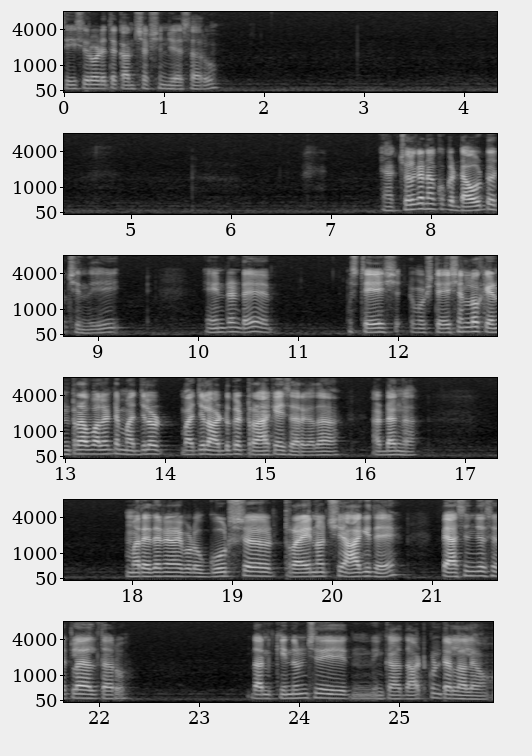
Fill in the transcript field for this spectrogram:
సీసీ రోడ్ అయితే కన్స్ట్రక్షన్ చేశారు. యాక్చువల్గా నాకు ఒక డౌట్ వచ్చింది. ఏంటంటే స్టేషన్ స్టేషన్లోకి ఎంటర్ అవ్వాలంటే మధ్యలో మధ్యలో అడ్డుగా ట్రాక్ వేశారు కదా అడ్డంగా. మరి ఏదైనా ఇప్పుడు గూడ్స్ ట్రైన్ వచ్చి ఆగితే ప్యాసింజర్స్ ఎట్లా వెళ్తారు? దాని కింద నుంచి ఇంకా దాటుకుంటూ వెళ్ళాలేమో.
